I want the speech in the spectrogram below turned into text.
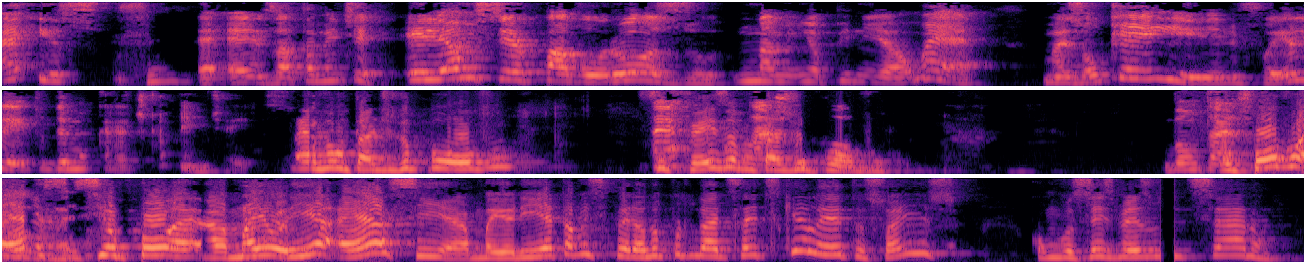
É isso. É, é, exatamente isso. Ele é um ser pavoroso, na minha opinião, é. Mas ok, ele foi eleito democraticamente, é isso. É a vontade do povo. Se é, fez a vontade, do, do povo. povo. Vontade o povo, é, assim, se o povo, a maioria é assim, a maioria estava esperando a oportunidade de sair de esqueleto, só isso. Como vocês mesmos disseram.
